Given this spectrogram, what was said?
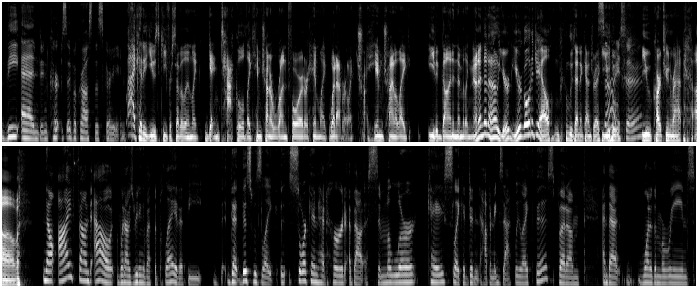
the end in cursive across the screen. I could have used Kiefer Sutherland like getting tackled, like him trying to run for it, or him like whatever, like try him trying to like eat a gun, and then be like, "No, no, no, no, you're you're going to jail, Lieutenant Kendrick. Sorry, you sir. you cartoon rat." Um, Now, I found out when I was reading about the play that the that this was like uh, Sorkin had heard about a similar case, like it didn't happen exactly like this, but um, and that one of the Marines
